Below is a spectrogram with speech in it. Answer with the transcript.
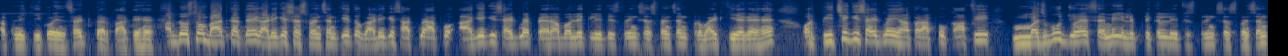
अपनी की को इंसर्ट कर पाते हैं। अब दोस्तों बात करते हैं गाड़ी के सस्पेंशन की। तो गाड़ी के साथ में आपको आगे की साइड में parabolic leaf spring suspension provide किए गए हैं और पीछे की साइड में यहाँ पर आपको काफ़ी मज़बूत जो है semi elliptical leaf spring suspension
